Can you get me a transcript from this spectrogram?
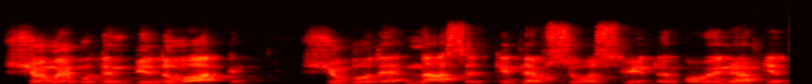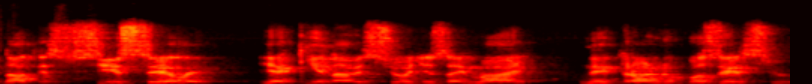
що ми будемо бідувати, що буде наслідки для всього світу, і повинні об'єднатися всі сили, які навіть сьогодні займають нейтральну позицію.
